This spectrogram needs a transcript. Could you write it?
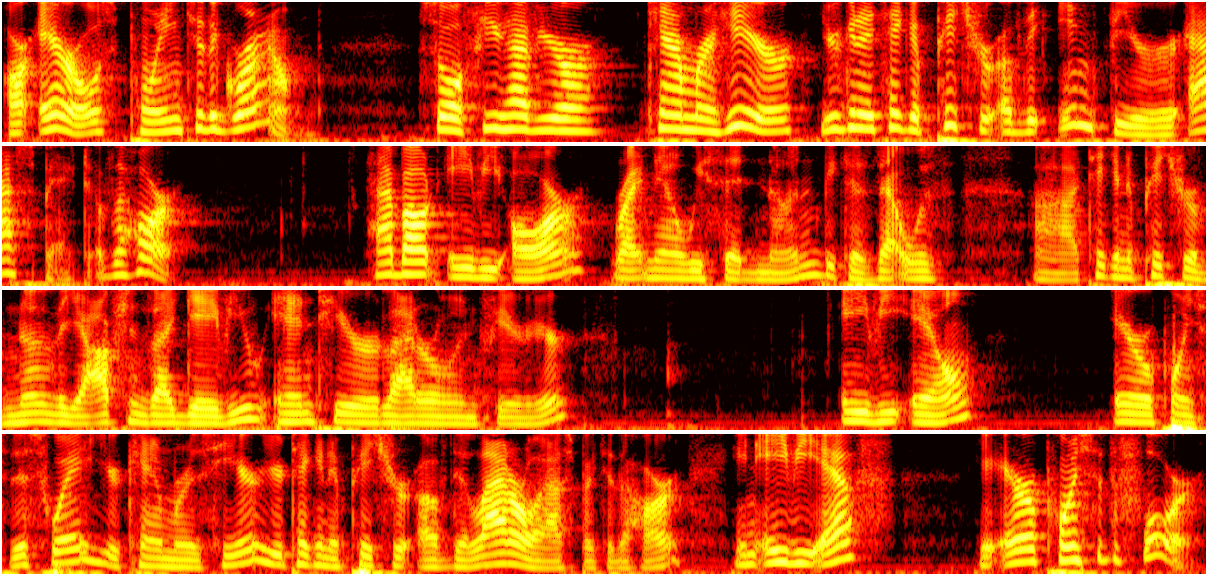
are arrows pointing to the ground. So if you have your camera here, you're going to take a picture of the inferior aspect of the heart. How about AVR? Right now we said none because that was uh, taking a picture of none of the options I gave you, anterior, lateral, inferior. AVL, arrow points this way, your camera is here, you're taking a picture of the lateral aspect of the heart. In AVF, your arrow points to the floor.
